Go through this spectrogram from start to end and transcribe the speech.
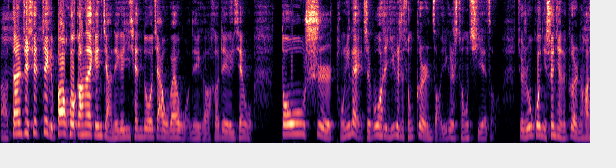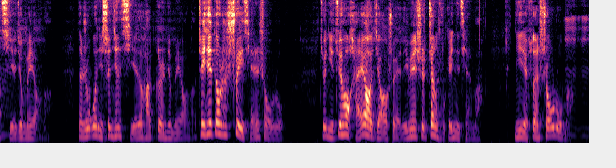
嗯啊，但是这些这个包括刚才给你讲那个一千多加五百五那个和这个一千五都是同一类，只不过是一个是从个人走，一个是从企业走。就如果你申请了个人的话，企业就没有了；那如果你申请企业的话，个人就没有了。这些都是税前收入，就你最后还要交税的，因为是政府给你钱嘛，你也算收入嘛。嗯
